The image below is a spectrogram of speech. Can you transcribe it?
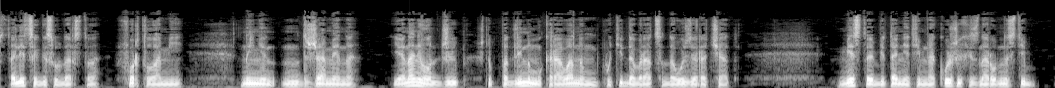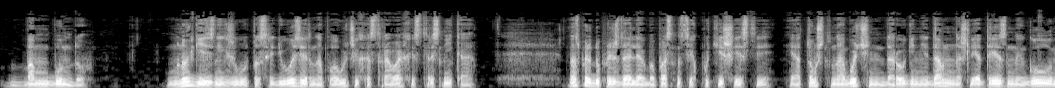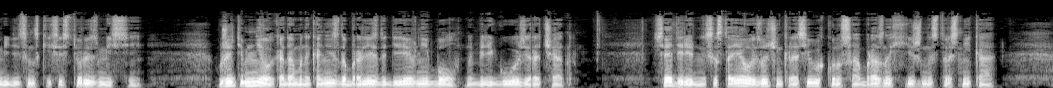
столице государства, Форт Лами, ныне Нджамена, я нанял джип, чтобы по длинному караванному пути добраться до озера Чад. Место обитания темнокожих из народности Бамбунду. Многие из них живут посреди озера на плавучих островах из тростника. Нас предупреждали об опасностях путешествий и о том, что на обочине дороги недавно нашли отрезанные головы медицинских сестер из миссии. Уже темнело, когда мы наконец добрались до деревни Бол на берегу озера Чад. Вся деревня состояла из очень красивых конусообразных хижин из тростника,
